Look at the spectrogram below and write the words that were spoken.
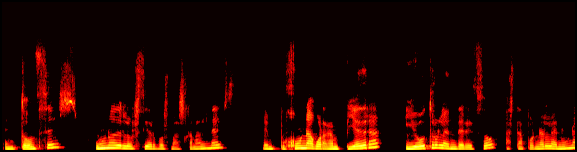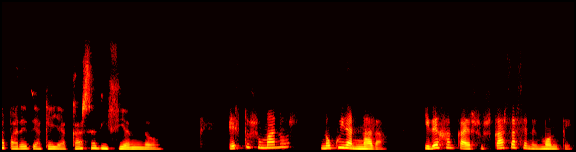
Entonces, uno de los ciervos más grandes empujó una gran piedra y otro la enderezó hasta ponerla en una pared de aquella casa diciendo, Estos humanos no cuidan nada y dejan caer sus casas en el monte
